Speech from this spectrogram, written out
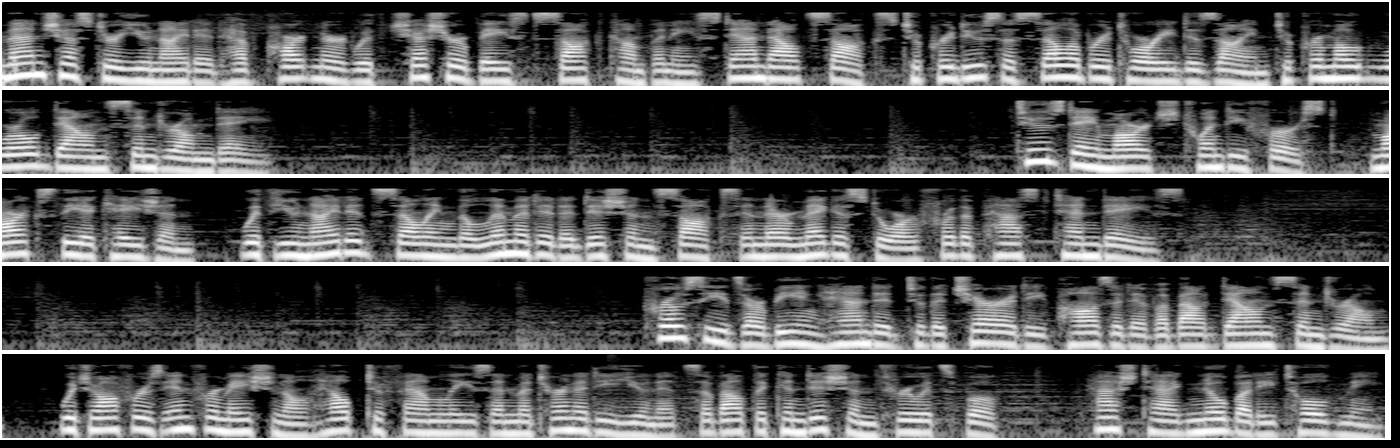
Manchester United have partnered with Cheshire-based sock company Standout Socks to produce a celebratory design to promote World Down Syndrome Day. Tuesday, March 21, marks the occasion, with United selling the limited edition socks in their megastore for the past 10 days. Proceeds are being handed to the charity Positive About Down Syndrome, which offers informational help to families and maternity units about the condition through its book. Hashtag Nobody Told Me.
